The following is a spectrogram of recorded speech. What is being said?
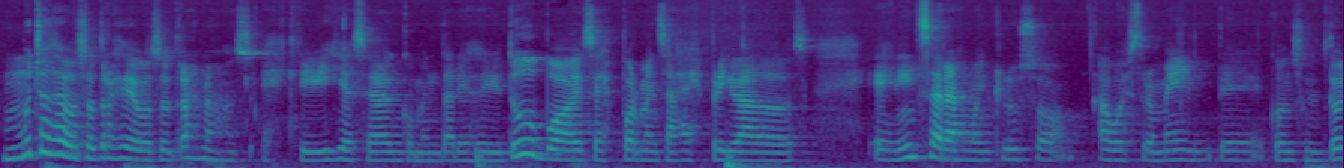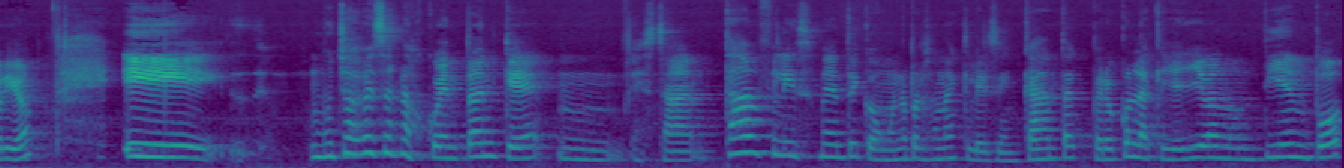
Muchos de vosotros y de vosotras nos escribís ya sea en comentarios de YouTube o a veces por mensajes privados en Instagram o incluso a vuestro mail de consultorio. Y muchas veces nos cuentan que mm, están tan felizmente con una persona que les encanta, pero con la que ya llevan un tiempo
